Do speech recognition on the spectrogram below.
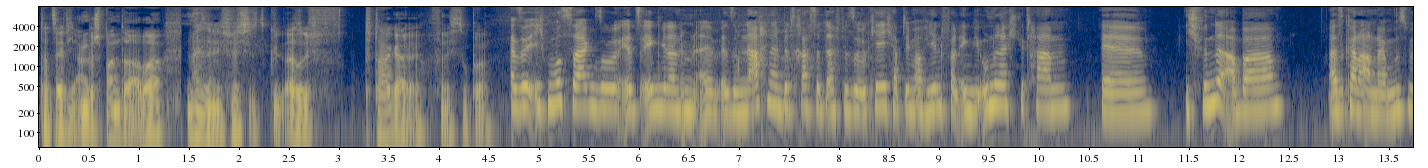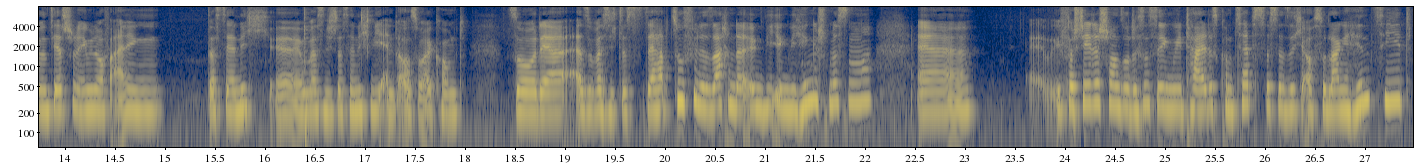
tatsächlich angespannter, aber weiß ich nicht, ich, also ich total geil, finde ich super. Also ich muss sagen, so jetzt irgendwie dann im, also im Nachhinein betrachtet, dachte ich so, okay, ich habe dem auf jeden Fall irgendwie Unrecht getan. Äh, ich finde aber, also keine Ahnung, da müssen wir uns jetzt schon irgendwie darauf einigen, dass der nicht, äh, weiß nicht, dass er nicht in die Endauswahl kommt. So, der, also weiß ich, das, der hat zu viele Sachen da irgendwie irgendwie hingeschmissen. Äh, ich verstehe das schon so, das ist irgendwie Teil des Konzepts, dass er sich auch so lange hinzieht.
